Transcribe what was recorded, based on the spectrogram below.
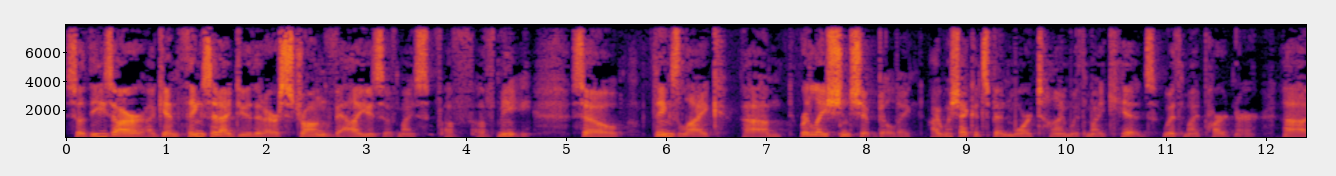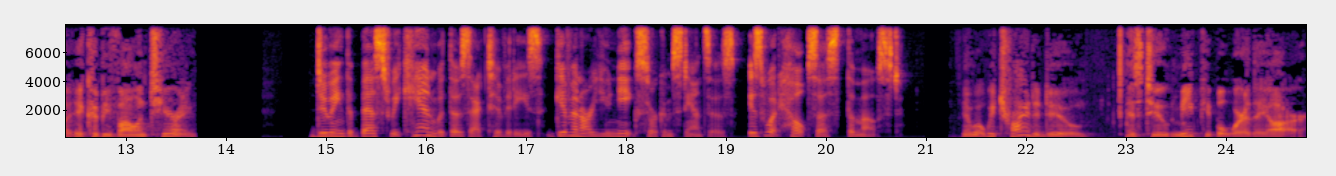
So these are, again, things that I do that are strong values of, my, of, of me. So things like um, relationship building. I wish I could spend more time with my kids, with my partner. Uh, it could be volunteering. Doing the best we can with those activities, given our unique circumstances, is what helps us the most. And what we try to do is to meet people where they are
